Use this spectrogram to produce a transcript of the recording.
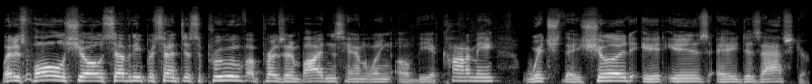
Latest polls show 70% disapprove of President Biden's handling of the economy, which they should. It is a disaster.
